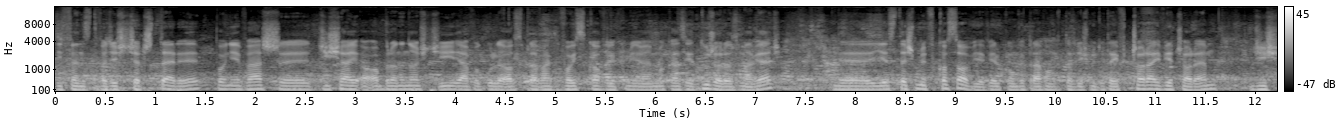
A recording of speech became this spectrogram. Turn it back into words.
Defense 24, ponieważ e, dzisiaj o obronności, a w ogóle o sprawach wojskowych miałem okazję dużo rozmawiać. E, Jesteśmy w Kosowie, wielką wyprawą dotarliśmy tutaj wczoraj wieczorem. Dziś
